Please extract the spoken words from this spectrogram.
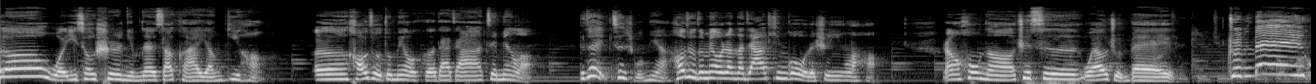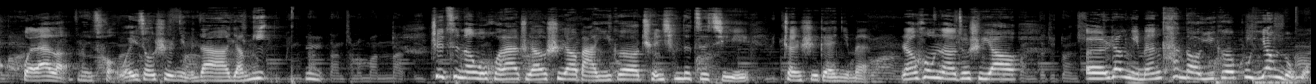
Hello，我依旧是你们的小可爱杨毅哈，嗯，好久都没有和大家见面了，不对，见什么面？好久都没有让大家听过我的声音了哈。然后呢，这次我要准备准备回来了，没错，我依旧是你们的杨毅。嗯，这次呢，我回来主要是要把一个全新的自己展示给你们，然后呢，就是要呃让你们看到一个不一样的我。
